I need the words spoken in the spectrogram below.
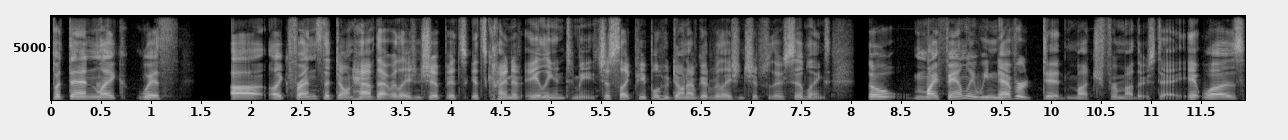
but then like with uh, like friends that don't have that relationship, it's it's kind of alien to me. It's just like people who don't have good relationships with their siblings. So my family, we never did much for Mother's Day. It was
